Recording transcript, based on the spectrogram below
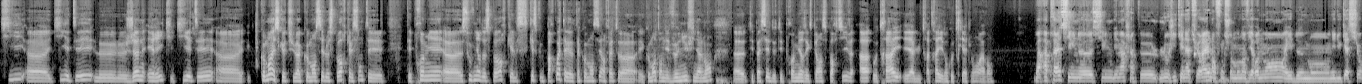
qui, euh, qui était le, le, jeune Eric, qui était, euh, comment est-ce que tu as commencé le sport, quels sont tes, tes premiers euh, souvenirs de sport, par quoi tu as, commencé en fait euh, et comment t'en es venu finalement euh, Tu es passé de tes premières expériences sportives à, au trail et à l'ultra trail et donc au triathlon avant? Bah après, c'est une, c'est une démarche un peu logique et naturelle en fonction de mon environnement et de mon éducation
